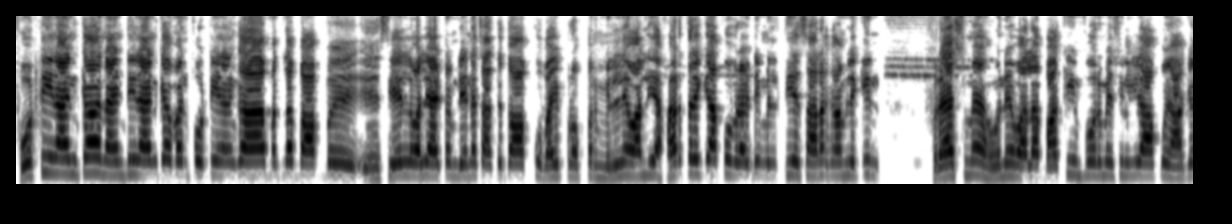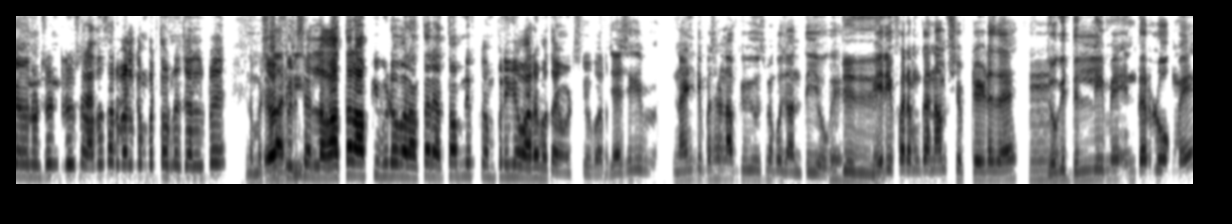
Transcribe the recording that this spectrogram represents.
49 का 99 का 149 का मतलब आप सेल वाले आइटम लेना चाहते हो तो आपको भाई प्रॉपर मिलने वाली है। हर तरह की आपको वरायटी मिलती है सारा काम, लेकिन फ्रेश में होने वाला बाकी इंफॉर्मेशन के लिए आपको यहाँ के इंट्रोड्यूस कराता सर वेलकम करता हूँ अपने चैनल पे। नमस्कार फिर से लगातार आपकी वीडियो बनाता रहता हूँ अपनी कंपनी के बारे में बताएँ इसके बारे जैसे कि 90 परसेंट आपके व्यूज़ में को जानते ही होंगे। मेरी फर्म का नाम शिफ्ट ट्रेडर्स है हम्म, जो की दिल्ली में इंदरलोक में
